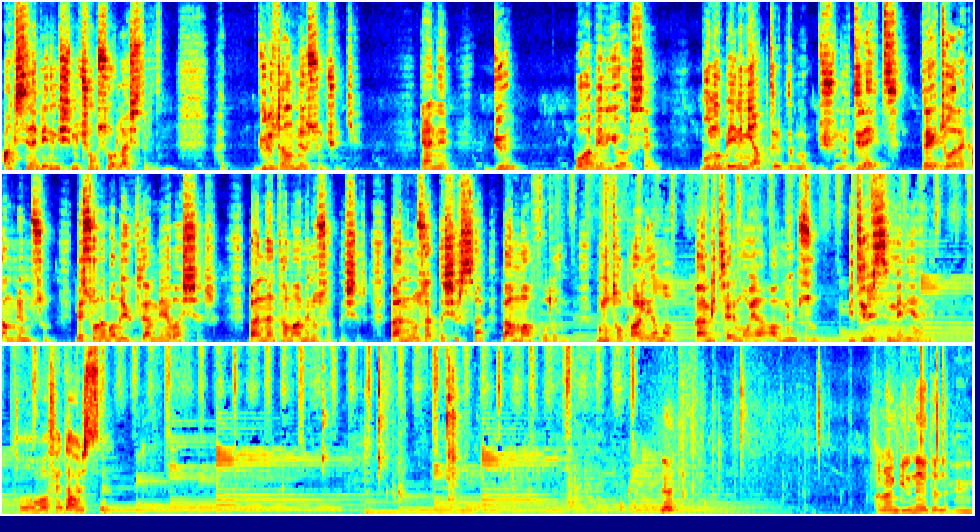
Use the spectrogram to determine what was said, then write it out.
Aksine benim işimi çok zorlaştırdın. Gül'ü tanımıyorsun çünkü. Yani Gül bu haberi görse bunu benim yaptırdığımı düşünür direkt. Direkt olarak anlıyor musun? Ve sonra bana yüklenmeye başlar. Benden tamamen uzaklaşır. Benden uzaklaşırsa ben mahvolurum. Bunu toparlayamam. Ben biterim o ya anlıyor musun? Bitirirsin beni yani. Tamam affedersin. Ne? Anangil nerede lan? Hı,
